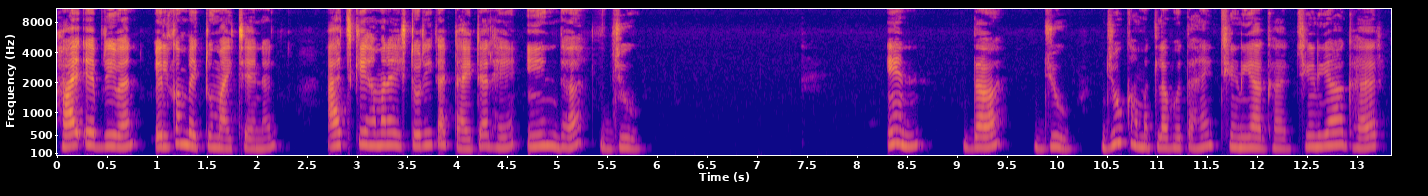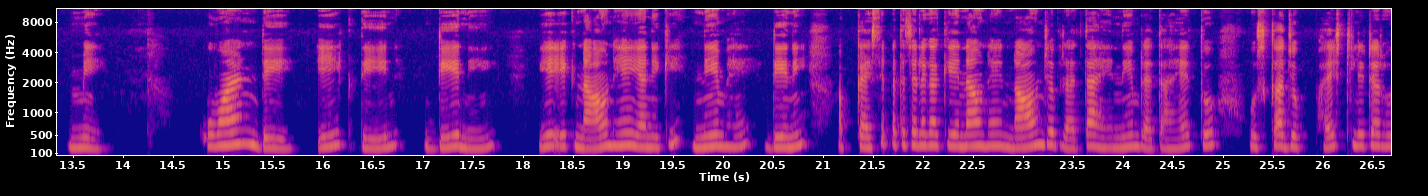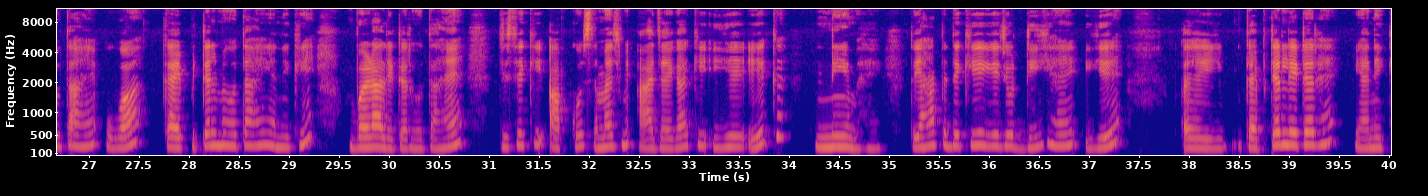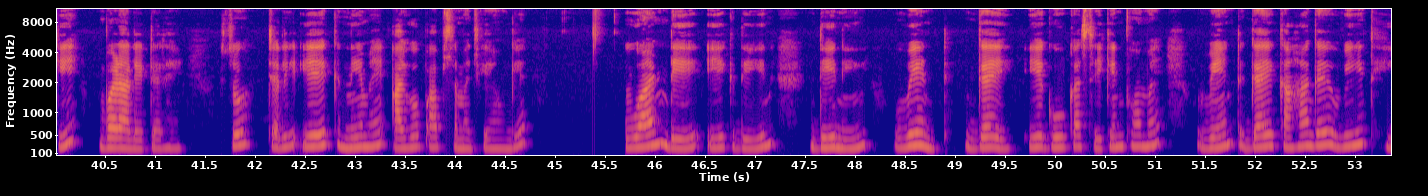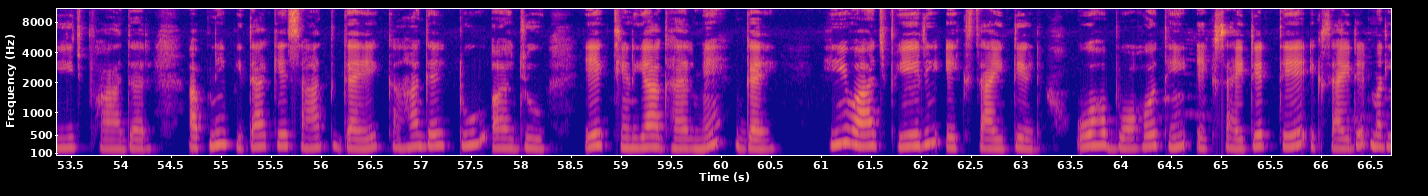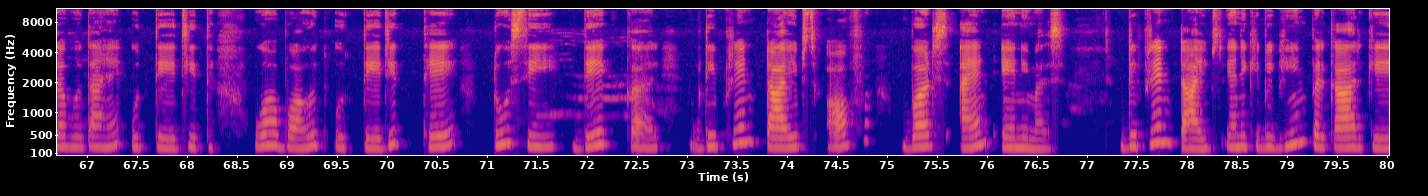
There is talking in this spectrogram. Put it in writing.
Hi everyone welcome back to my channel आज के हमारा स्टोरी का टाइटल है in the zoo in the zoo जू का मतलब होता है चिड़ियाघर चिड़ियाघर में. वन डे एक दिन डेनी ये एक नाउन है, यानी कि नेम है डेनी अब कैसे पता चलेगा कि ये नाउन है? नाउन जब रहता है नेम रहता है तो उसका जो फ़र्स्ट लेटर होता है, वह कैपिटल में होता है, यानी कि बड़ा लेटर होता है, जिससे कि आपको समझ में आ जाएगा कि ये एक नेम है। तो यहाँ पे देखिए, ये जो डी है, ये कैपिटल लेटर है, यानी कि बड़ा लेटर है। सो, चलिए, ये एक नेम है। आई होप आप समझ गए होंगे। वन डे, एक दिन, डेनी वेंट गए, ये गो का सेकेंड फॉर्म है। वेंट गए, कहाँ गए? विथ हीज फादर अपने पिता के साथ गए, कहाँ गए? टू अ जू एक चिड़ियाघर में गए। ही वॉज़ वेरी एक्साइटेड वह बहुत ही एक्साइटेड थे। एक्साइटेड मतलब होता है उत्तेजित। वह बहुत उत्तेजित थे। टू सी देख कर different types of birds and animals different types यानी कि विभिन्न प्रकार के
